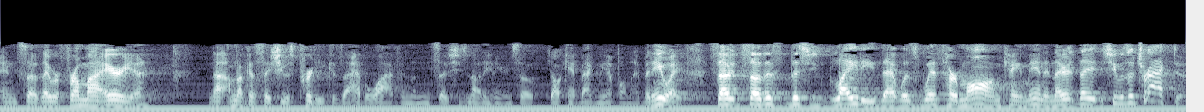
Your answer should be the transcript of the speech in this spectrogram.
and so they were from my area. Not, I'm not going to say she was pretty because I have a wife, and then so she's not in here, and so y'all can't back me up on that. But anyway, so so this this lady that was with her mom came in, and they, they she was attractive,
